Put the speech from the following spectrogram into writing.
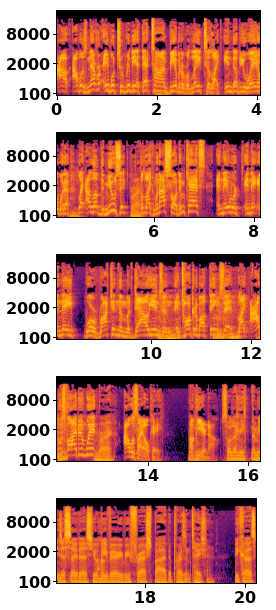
I I was never able to really at that time be able to relate to like NWA or whatever. Mm. Like I love the music, Right. but like when I saw them cats and they were and they and they were rocking the medallions and, and talking about things that like I was vibing with, Right. I was like, okay, I'm here now. So let me let me just say this: you'll be uh-huh. very refreshed by the presentation because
